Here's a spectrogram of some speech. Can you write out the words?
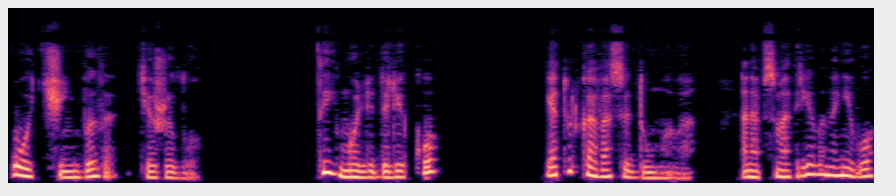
Очень было тяжело. Ты, Молли, далеко? Я только о вас и думала. Она посмотрела на него.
